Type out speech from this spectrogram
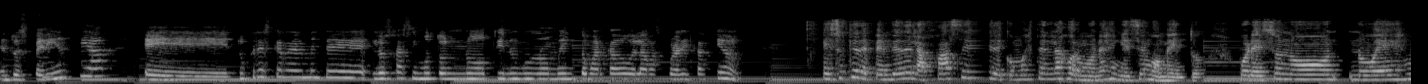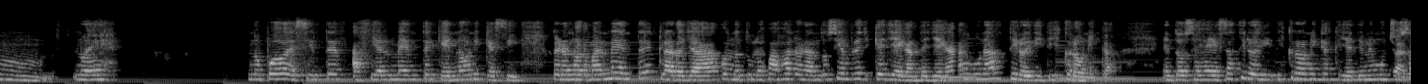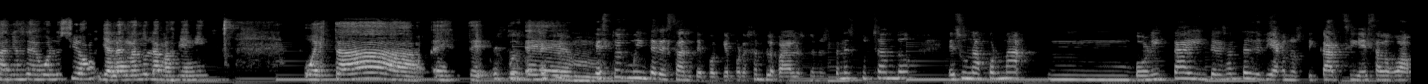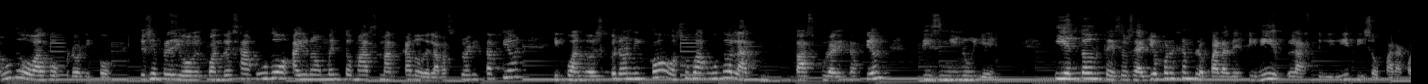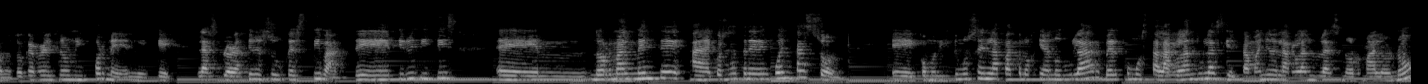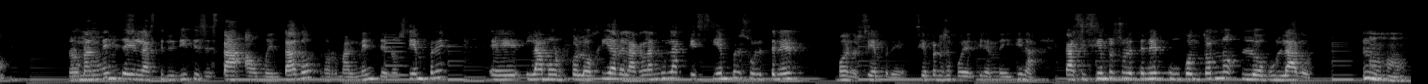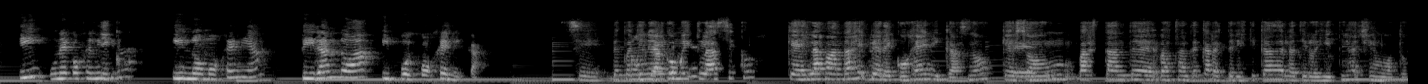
en tu experiencia, eh, ¿tú crees que realmente los Hashimoto no tienen un aumento marcado de la vascularización? Eso es que depende de la fase y de cómo estén las hormonas en ese momento. Por eso no, no, es, no es no puedo decirte fielmente que no ni que sí, pero normalmente, claro, ya cuando tú las vas valorando siempre que llegan, te llegan una tiroiditis crónica. Entonces, esas tiroiditis crónicas que ya tienen muchos años de evolución, ya la glándula más bien o está este, em, esto, es muy interesante porque por ejemplo para los que nos están escuchando es una forma bonita e interesante de diagnosticar si es algo agudo o algo crónico. Yo siempre digo que cuando es agudo hay un aumento más marcado de la vascularización y cuando es crónico o subagudo la vascularización disminuye. Y entonces, o sea, yo, por ejemplo, para definir la tiroiditis o para cuando tengo que realizar un informe en el que la exploración es sugestiva de tiroiditis, em, normalmente eh, cosas a tener en cuenta son eh, como dijimos en la patología nodular, ver cómo está la glándula, si el tamaño de la glándula es normal o no. Normalmente en las tiroiditis está aumentado, normalmente, no siempre. Eh, la morfología de la glándula, que siempre suele tener, bueno, siempre, siempre no se puede decir en medicina, casi siempre suele tener un contorno lobulado. Y una ecogénica inhomogénea tirando a hipoecogénica. Sí, después tiene algo muy clásico que es las bandas hiperecogénicas, ¿no? Que son bastante, bastante características de la tiroiditis Hashimoto.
